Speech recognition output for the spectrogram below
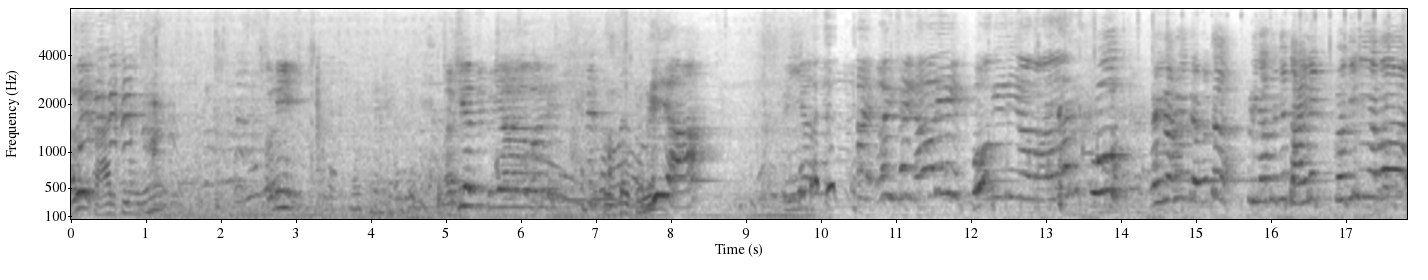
আমি শনি আসিয়াছি প্রিয়া মানে প্রিয়া প্রিয়া ওই সেই নারী ভগিনী আমার ও এই রকম দেবতা প্রিয়া থেকে ডাইরেক্ট প্রতিনি আমার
